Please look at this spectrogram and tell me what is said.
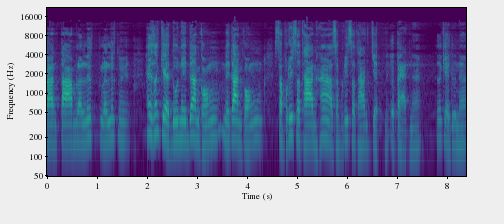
การตามระลึกระลึก ให้สังเกตดูในด้านของในด้านของสัพพริสถานห้าสัพพริสถานเจ็ดเออแปดนะสังเกตดูนะ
